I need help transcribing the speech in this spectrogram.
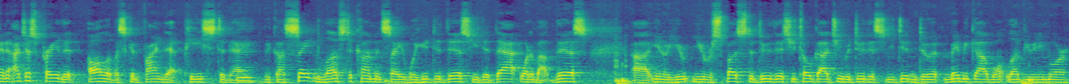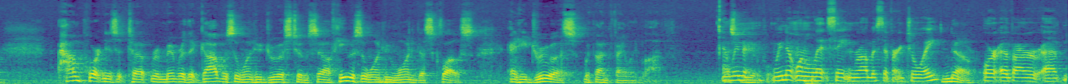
And I just pray that all of us can find that peace today mm. because Satan loves to come and say, well, you did this, you did that, what about this? Uh, you know, you, you were supposed to do this, you told God you would do this, and you didn't do it. Maybe God won't love you anymore. How important is it to remember that God was the one who drew us to Himself? He was the one who wanted us close, and He drew us with unfailing love. That's and we beautiful. Don't, we don't want to let Satan rob us of our joy. No. Or of our, uh,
